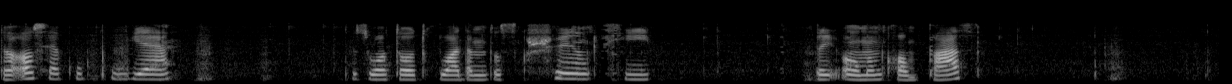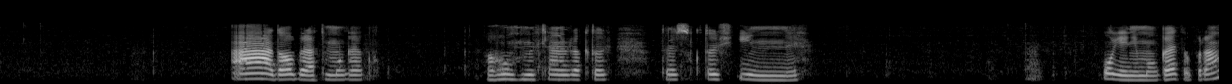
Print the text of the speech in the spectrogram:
to osę kupuję. Złoto odkładam do skrzynki. Tutaj, o, mam kompas. A, dobra, to mogę... O, myślałem, że ktoś... To jest ktoś inny. O, ja nie mogę, dobra.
